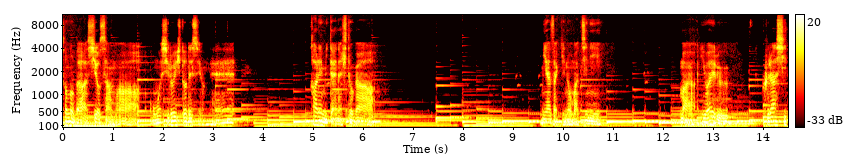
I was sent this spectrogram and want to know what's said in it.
園田塩さんは面白い人ですよね。彼みたいな人が宮崎の町にまあいわゆる暮らしっ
